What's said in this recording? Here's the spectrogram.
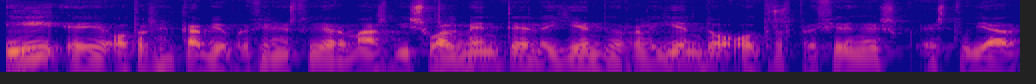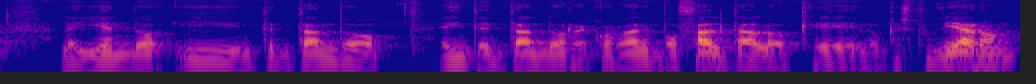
y eh, otros en cambio prefieren estudiar más visualmente, leyendo y releyendo, otros prefieren estudiar leyendo e intentando, e intentando recordar en voz alta lo que, lo que estudiaron.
